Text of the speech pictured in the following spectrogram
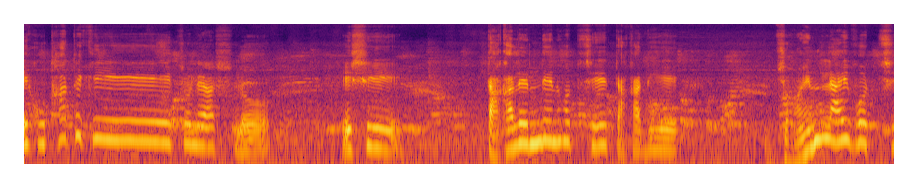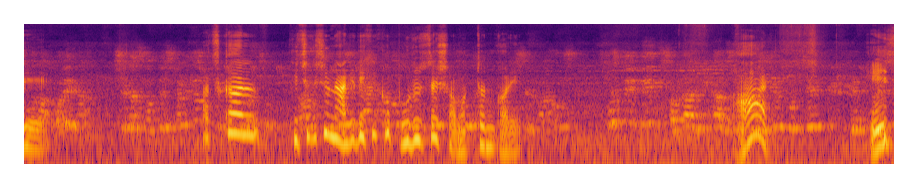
এ কোথা থেকে চলে আসলো? এসে টাকা লেনদেন হচ্ছে, টাকা দিয়ে জয়েন্ট লাইভ হচ্ছে। আজকাল কিছু কিছু নারী দেখি খুব পুরুষদের সমর্থন করে। আর এজ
